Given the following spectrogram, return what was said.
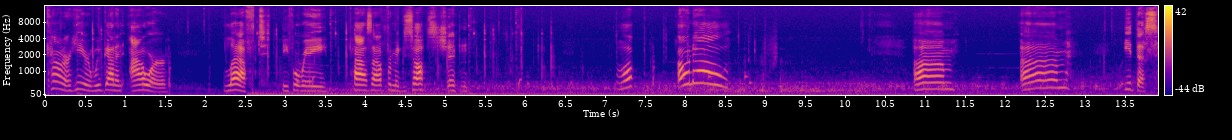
counter here, and we've got an hour left before we pass out from exhaustion. Oh, oh no! Um, um, eat this.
